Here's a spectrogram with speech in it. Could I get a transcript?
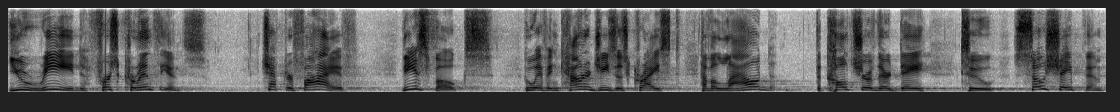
You read 1 Corinthians chapter 5, these folks who have encountered Jesus Christ have allowed the culture of their day to so shape them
